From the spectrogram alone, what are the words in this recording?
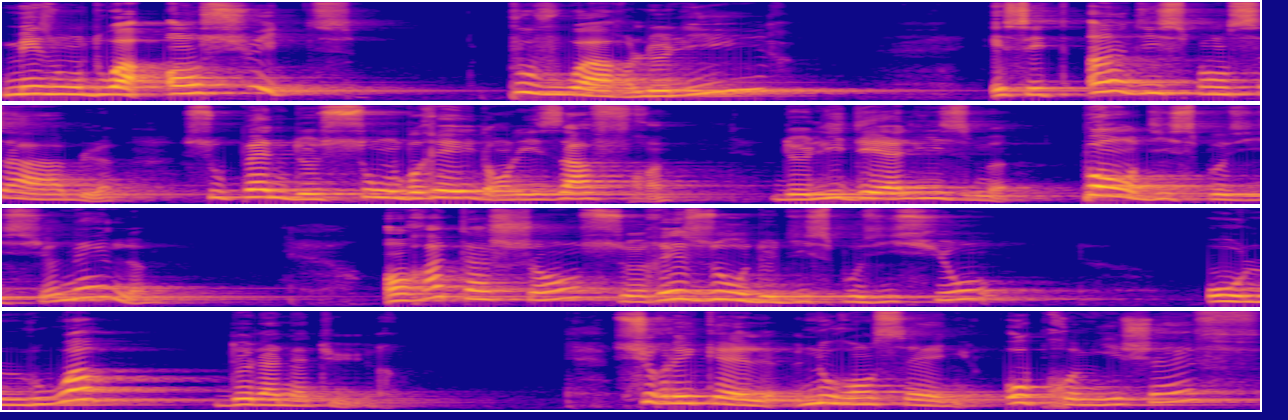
Mais on doit ensuite pouvoir le lire, et c'est indispensable sous peine de sombrer dans les affres de l'idéalisme pandispositionnel, en rattachant ce réseau de dispositions aux lois de la nature, sur lesquelles nous renseigne au premier chef,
